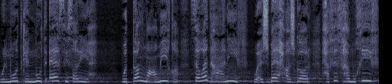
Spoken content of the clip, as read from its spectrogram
والموت كان موت قاسي صريح والضلمة عميقة سوادها عنيف وأشباح أشجار حفيفها مخيف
